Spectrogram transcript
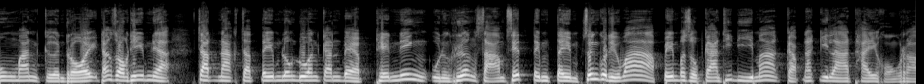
มุ่งมั่นเกินร้อย ทั้งสองทีมเนี่ยจัดหนักจัดเต็มลงดวลกันแบบเทรนนิ่งอุ่นเครื่อง 3 เซตเต็มๆซึ่งก็ถือว่าเป็นประสบการณ์ที่ดีมากกับนักกีฬาไทยของเรา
